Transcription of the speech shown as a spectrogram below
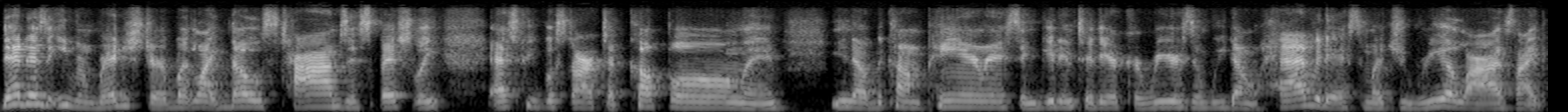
that doesn't even register but like those times especially as people start to couple and you know become parents and get into their careers and we don't have it as much you realize like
